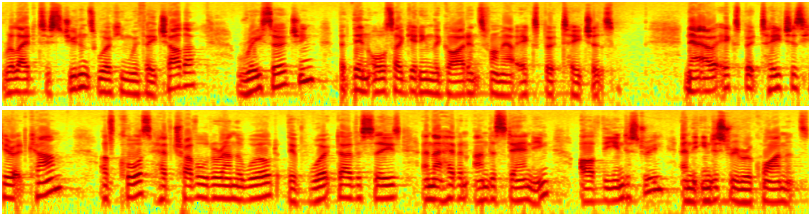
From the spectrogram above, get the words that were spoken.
related to students working with each other, researching, but then also getting the guidance from our expert teachers. Now, our expert teachers here at CAHM, of course, have travelled around the world, they've worked overseas, and they have an understanding of the industry and the industry requirements.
